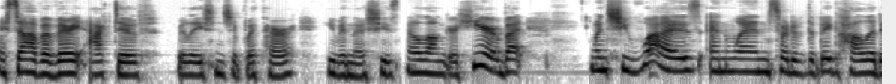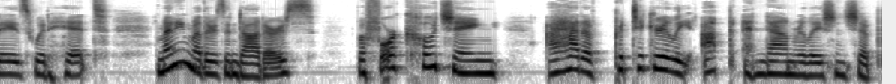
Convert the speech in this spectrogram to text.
I still have a very active relationship with her, even though she's no longer here. But when she was, and when sort of the big holidays would hit, many mothers and daughters, before coaching, I had a particularly up and down relationship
